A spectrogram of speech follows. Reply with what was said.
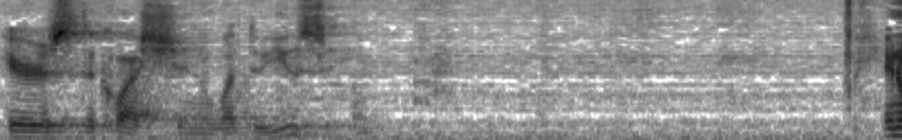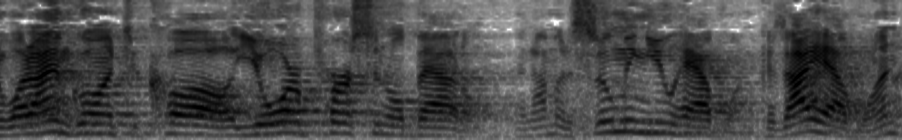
here's the question What do you see? In what I'm going to call your personal battle. And I'm assuming you have one, because I have one.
